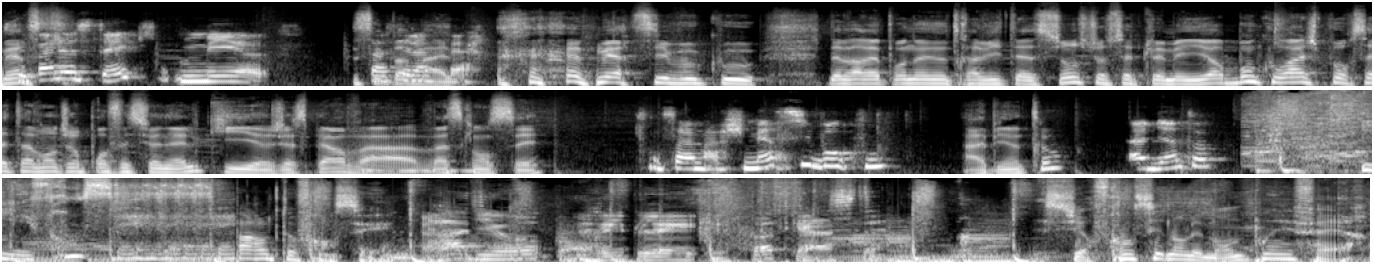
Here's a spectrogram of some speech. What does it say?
C'est pas le steak, mais euh, ça C'est pas mal. l'affaire. Merci beaucoup d'avoir répondu à notre invitation. Je te souhaite le meilleur. Bon courage pour cette aventure professionnelle qui, euh, j'espère, va, va se lancer. Ça marche. Merci beaucoup. À bientôt. À bientôt. Les Français parlent au français. Radio, replay et podcast. sur françaisdanslemonde.fr.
